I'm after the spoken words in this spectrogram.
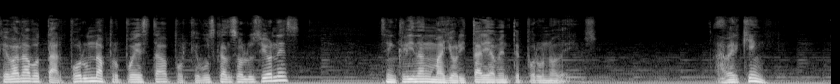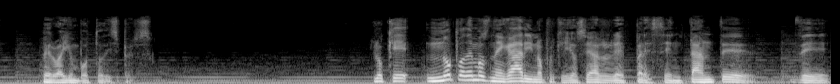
que van a votar por una propuesta porque buscan soluciones, se inclinan mayoritariamente por uno de ellos. A ver quién pero hay un voto disperso. Lo que no podemos negar, y no porque yo sea representante de,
